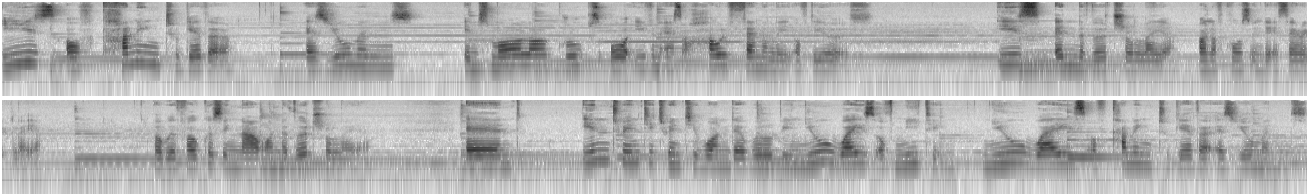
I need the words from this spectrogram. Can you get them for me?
ease of coming together as humans in smaller groups or even as a whole family of the earth is in the virtual layer and of course in the etheric layer. But we're focusing now on the virtual layer. And in 2021 there will be new ways of meeting new ways of coming together as humans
